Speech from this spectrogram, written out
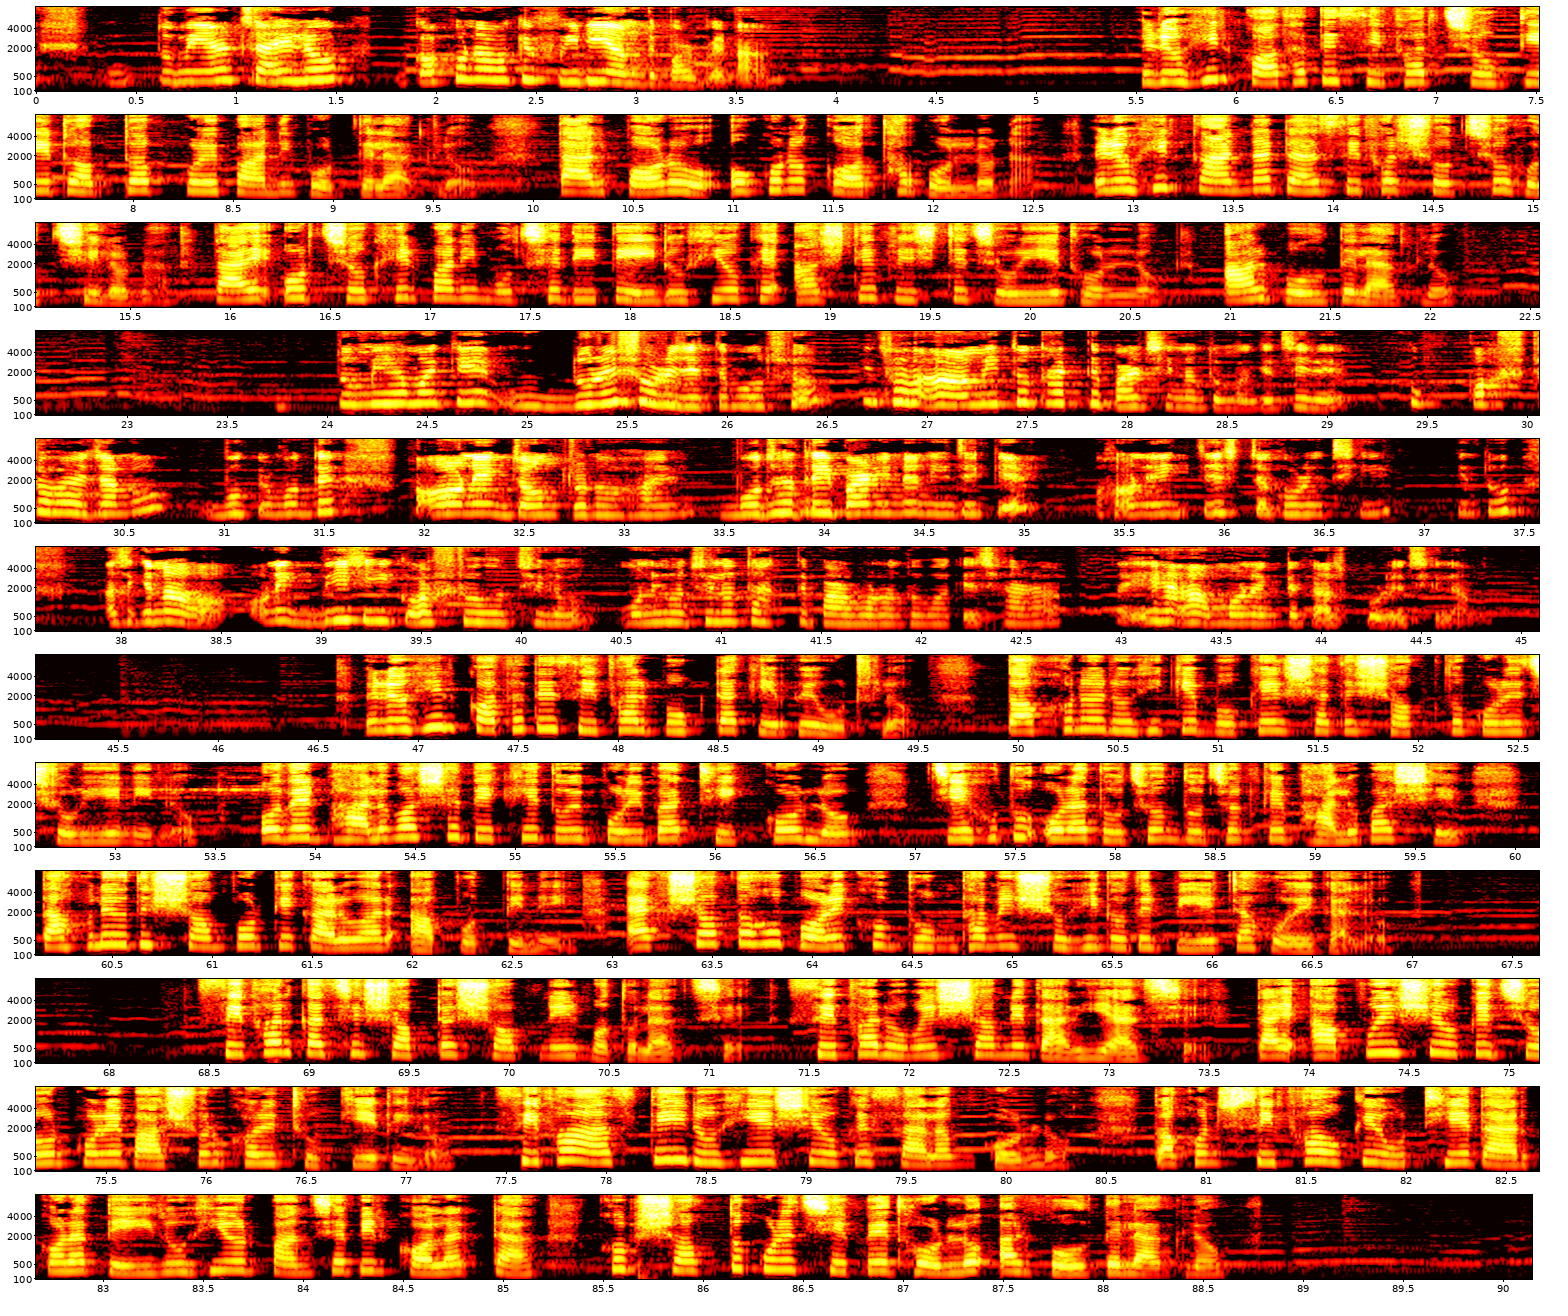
তুমি আর চাইলেও কখনো আমাকে ফিরিয়ে আনতে পারবে না। রুহির কথাতে সিফার চোখ দিয়ে টপ টপ করে পানি পড়তে লাগল। তারপরও ও কোনো কথা বলল না। রুহির কান্নাটা সিফার সহ্য হচ্ছিল না। তাই ওর চোখের পানি মুছে দিতেই রুহি ওকে আষ্টে পৃষ্ঠে জড়িয়ে ধরলো আর বলতে লাগল, তুমি আমাকে দূরে সরে যেতে বলছো? কিন্তু আমি তো থাকতে পারছি না তোমাকে ছেড়ে। খুব কষ্ট হয় জানো? বুকের মধ্যে অনেক যন্ত্রণা হয়। বোঝাতেই পারি না নিজেকে। অনেক চেষ্টা করেছি, কিন্তু আজকে না অনেক বেশি কষ্ট হচ্ছিল। মনে হচ্ছিল থাকতে পারব না তোমাকে ছাড়া। তাই এমন একটা কাজ করেছিলাম। রুহির কথাতে সিফার বুকটা কেঁপে উঠল। তখনও রুহিকে বুকের সাথে শক্ত করে ছড়িয়ে নিল। ওদের ভালোবাসা দেখে দুই পরিবার ঠিক করল, যেহেতু ওরা দুজন দুজনকে ভালোবাসে, তাহলে ওদের সম্পর্কে কারও আর আপত্তি নেই। এক সপ্তাহ পরে খুব ধুমধামের সহিত ওদের বিয়েটা হয়ে গেল। সিফার কাছে সবটা স্বপ্নের মতো লাগছে। সিফা রুমের সামনে দাঁড়িয়ে আছে। তাই আপু এসে ওকে জোর করে বাসর ঘরে ঢুকিয়ে দিল। সিফা আসতেই রুহি এসে ওকে সালাম করল। তখন সিফা ওকে উঠিয়ে দাঁড় করাতেই রুহি ওর পাঞ্জাবির কলারটা খুব শক্ত করে চেপে ধরলো আর বলতে লাগল,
